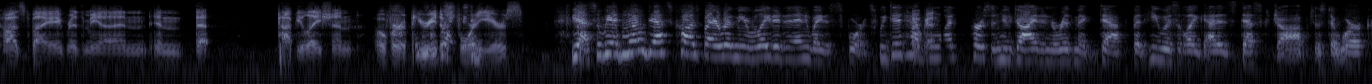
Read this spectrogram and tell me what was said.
caused by arrhythmia in, in that population over a period of four years? Yeah, so we had no deaths caused by arrhythmia related in any way to sports. We did have okay. one person who died in arrhythmic death, but he was like at his desk job, just at work,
